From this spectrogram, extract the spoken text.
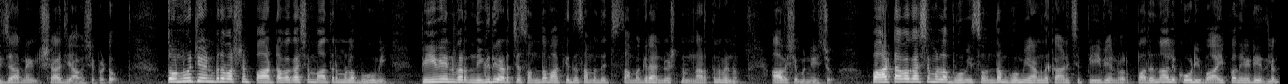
വിചാരണയിൽ ഷാജി ആവശ്യപ്പെട്ടു. തൊണ്ണൂറ്റിയൊൻപത് വർഷം പാട്ടവകാശം മാത്രമുള്ള ഭൂമി പി വി അൻവർ നികുതി അടച്ച് സ്വന്തമാക്കിയത് സംബന്ധിച്ച് സമഗ്ര അന്വേഷണം നടത്തണമെന്നും ആവശ്യമുന്നയിച്ചു. പാട്ടവകാശമുള്ള ഭൂമി സ്വന്തം ഭൂമിയാണെന്ന് കാണിച്ച് പി വി അൻവർ പതിനാല് കോടി വായ്പ നേടിയതിലും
